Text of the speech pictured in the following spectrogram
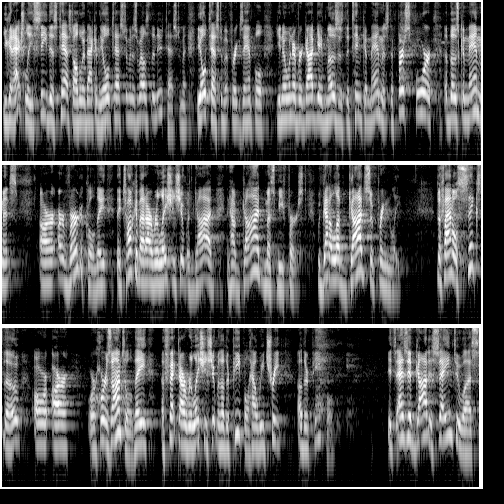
You can actually see this test all the way back in the Old Testament as well as the New Testament. The Old Testament, for example, you know, whenever God gave Moses the Ten Commandments, the first four of those commandments are, are vertical. They, they talk about our relationship with God and how God must be first. We've got to love God supremely. The final six, though, are, are, are horizontal. They affect our relationship with other people, how we treat other people. It's as if God is saying to us,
